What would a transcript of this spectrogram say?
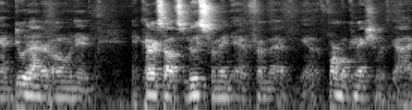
and do it on our own and, and cut ourselves loose from it uh, from a you know, formal connection with God.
